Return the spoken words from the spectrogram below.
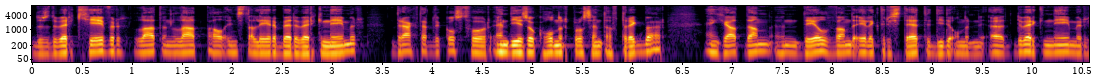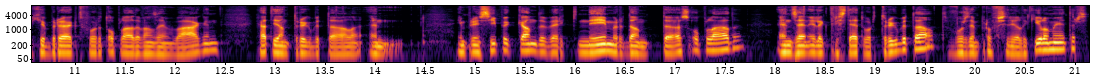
Dus de werkgever laat een laadpaal installeren bij de werknemer, draagt daar de kost voor en die is ook 100% aftrekbaar. En gaat dan een deel van de elektriciteit die de, eh, de werknemer gebruikt voor het opladen van zijn wagen, gaat hij dan terugbetalen. En in principe kan de werknemer dan thuis opladen en zijn elektriciteit wordt terugbetaald voor zijn professionele kilometers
